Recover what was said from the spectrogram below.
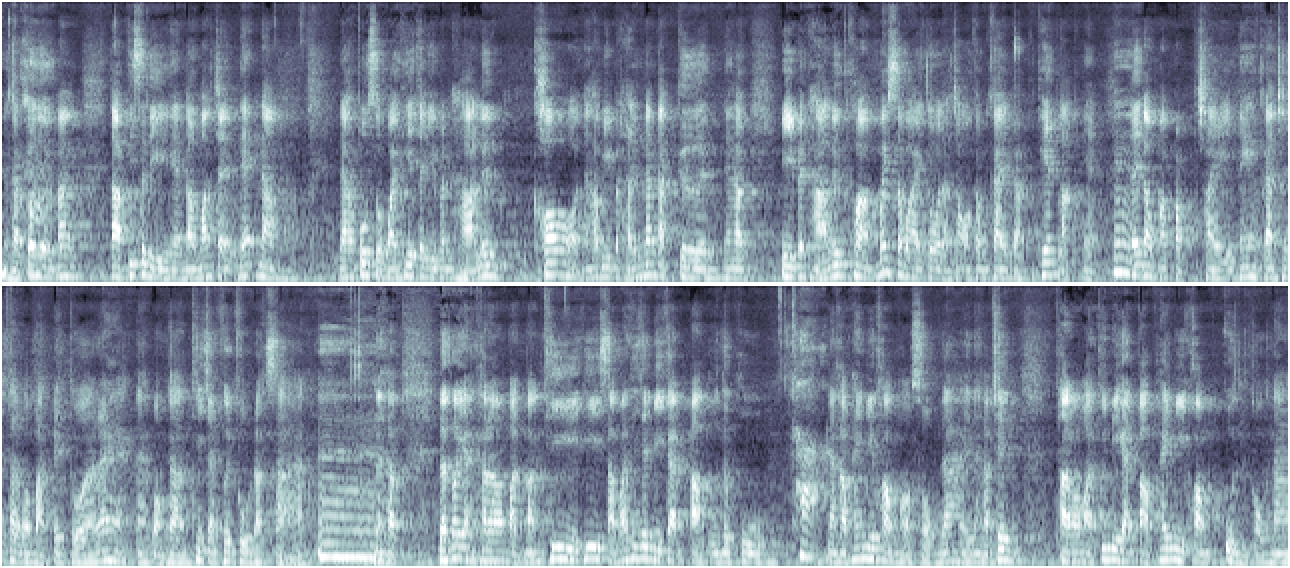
นะครับค่ะก็โดยมากตามทฤษฎีเนี่ยเรามักจะแนะนำ นะครับผู้สูงวัยที่จะมีปัญหาเรื่องข้อนะครับมีปัญหาเรื่องน้ำหนักเกินนะครับมีปัญหาเรื่องความไม่สบายตัวหลังจากออกกำลังกายแบบประเพศหลักเนี่ยอืมได้ลองมาปรับใช้ในการใช้ทาราบำบัดเป็นตัวแรกนะครับของการที่จะฟื้นฟูรักษาอืมนะครับแล้วก็อย่างทาราบำบัดบางที่ที่สามารถที่จะมีการปรับอุณหภูมิค่ะนะครับให้มีความเหมาะสมได้นะครับ เช่นทาราบำบัดที่มีการปรับให้มีความอุ่นของน้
